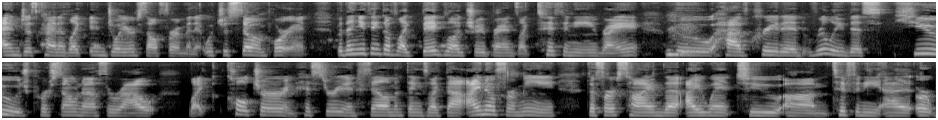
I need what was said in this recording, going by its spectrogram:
and just kind of like enjoy yourself for a minute, which is so important. But then you think of like big luxury brands like Tiffany, right? Mm-hmm. Who have created really this huge persona throughout like culture and history and film and things like that. I know for me, the first time that I went to um, Tiffany, at, or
